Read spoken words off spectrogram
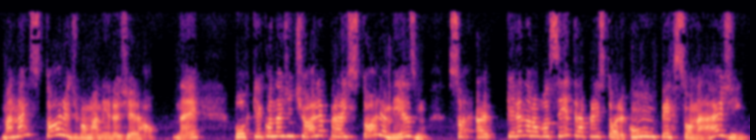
mas na história de uma maneira geral, né? Porque quando a gente olha para a história mesmo, só, querendo ou não, você entrar para a história com um personagem,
